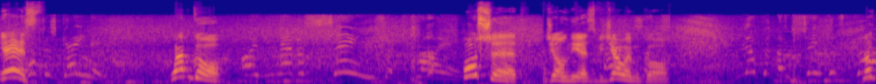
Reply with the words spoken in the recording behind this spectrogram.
Jest! Łap go! Poszedł! Gdzie on jest? Widziałem go. No,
